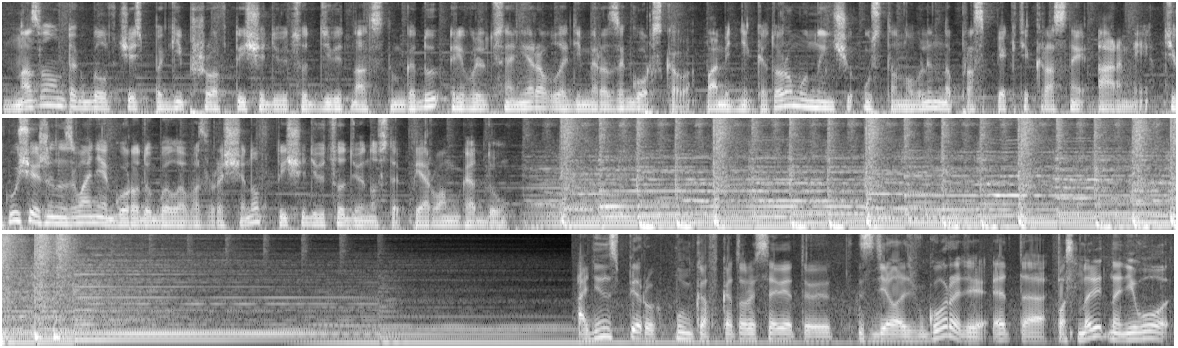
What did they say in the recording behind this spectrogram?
Назван он так был в честь погибшего в 1919 году революционера Владимира Загорского, памятник которому нынче установлен на проспекте Красной Армии. Текущее же название городу было возвращено в 1991 году. Один из первых пунктов, который советуют сделать в городе, это посмотреть на него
